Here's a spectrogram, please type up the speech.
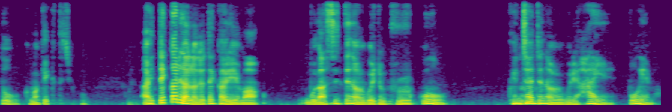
또 그만 깨끗해지고. 아니 때깔이 달라져 때깔이. 막 뭐 났을 때는 얼굴이 좀 붉고 괜찮을 때는 얼굴이 하얘 뽀얘 막.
